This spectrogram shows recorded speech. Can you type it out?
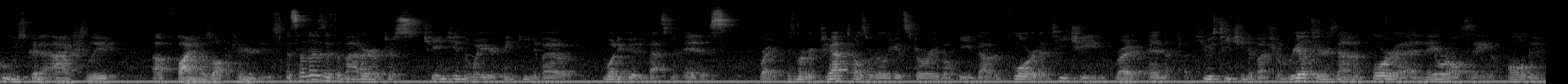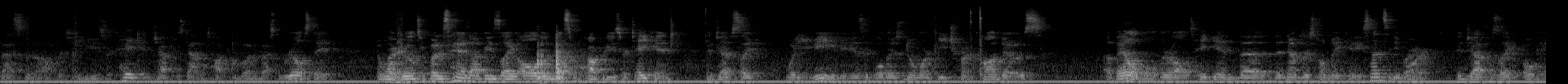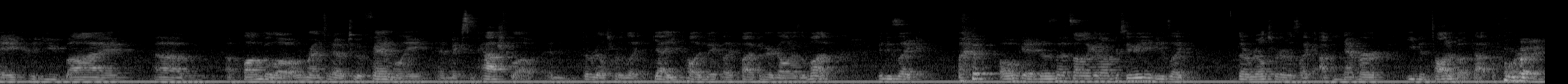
who's gonna actually uh, find those opportunities. And sometimes it's a matter of just changing the way you're thinking about what a good investment is. Right. Because remember, Jeff tells a really good story about being down in Florida teaching, Right. and he was teaching a bunch of realtors down in Florida, and they were all saying all the investment opportunities are taken. Jeff was down talking about investment real estate, and when Right. realtor put his hand up, he's like, all the investment properties are taken, and Jeff's like, what do you mean? And he's like, well, there's no more beachfront condos available. They're all taken. The the numbers don't make any sense anymore. And Jeff was like, okay, could you buy um, a bungalow and rent it out to a family and make some cash flow? And the realtor was like, yeah, you probably make like five hundred dollars a month. And he's like, okay, doesn't that sound like an opportunity? And he's like, the realtor was like, I've never even thought about that before. Right.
